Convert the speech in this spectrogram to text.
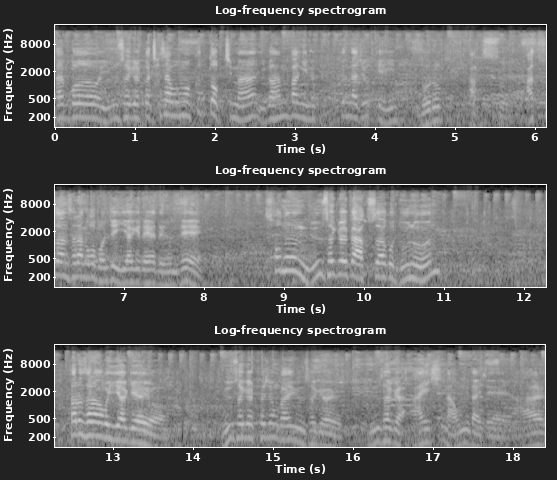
자, 뭐, 윤석열 거 찾아보면 끝도 없지만, 이거 한 방이면 끝나죠, 게임. 노릇, 악수. 악수한 사람하고 먼저 이야기를 해야 되는데, 손은 윤석열과 악수하고 눈은 다른 사람하고 이야기해요. 윤석열 표정 봐요, 윤석열. 윤석열, 아이씨 나옵니다, 이제. 아유,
